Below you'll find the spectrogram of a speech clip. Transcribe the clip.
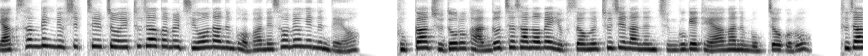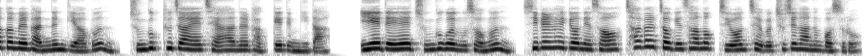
약 367조의 투자금을 지원하는 법안에 서명했는데요. 국가 주도로 반도체 산업의 육성을 추진하는 중국에 대항하는 목적으로 투자금을 받는 기업은 중국 투자에 제한을 받게 됩니다. 이에 대해 중국의 무성은 10일 회견에서 차별적인 산업 지원책을 추진하는 것으로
